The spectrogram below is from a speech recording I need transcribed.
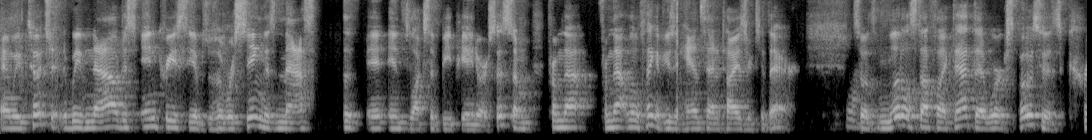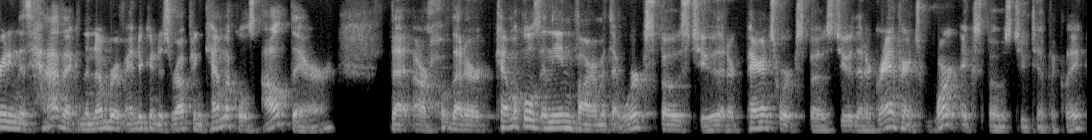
and we touch it, we've now just increased the absorption. So we're seeing this massive influx of BPA into our system from that from that little thing of using hand sanitizer to there. Yeah. So it's little stuff like that that we're exposed to. It's creating this havoc and the number of endocrine disrupting chemicals out there that are that are chemicals in the environment that we're exposed to, that our parents were exposed to, that our grandparents weren't exposed to typically,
